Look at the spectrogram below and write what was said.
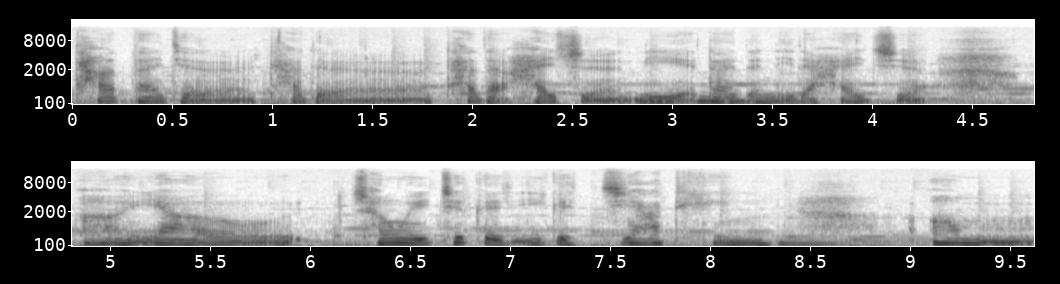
他带着他的他的孩子，你也带着你的孩子，啊、要成为这个一个家庭。嗯，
